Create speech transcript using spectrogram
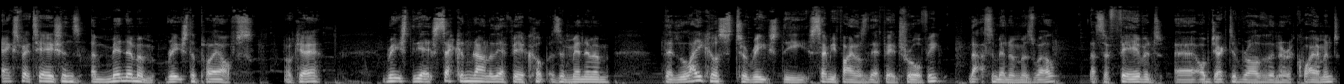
Expectations, a minimum, reach the playoffs. Okay? Reach the second round of the FA Cup as a minimum. They'd like us to reach the semi finals of the FA Trophy. That's a minimum as well. That's a favoured uh, objective rather than a requirement.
